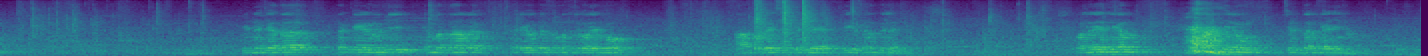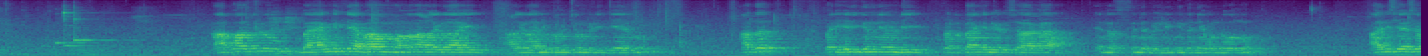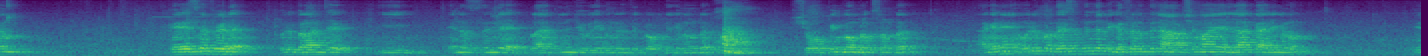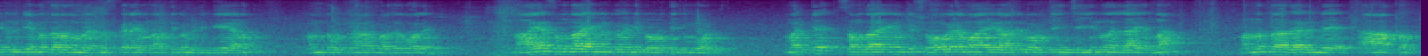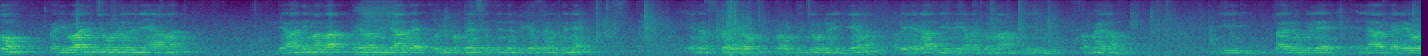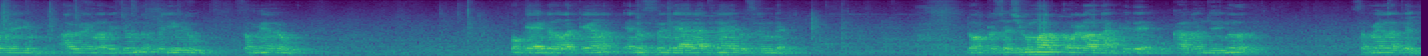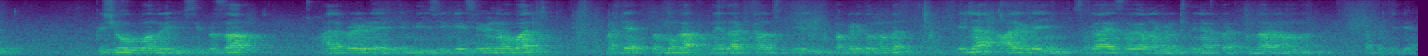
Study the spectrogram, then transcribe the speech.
പിന്നെ ചേതത്തൊക്കെ എഴുന്നൂറ്റി എൺപത്തി ആറ് കരയോഗത്തെ സംബന്ധിച്ച് പറയുമ്പോൾ ആ പ്രദേശത്തിന്റെ വികസനത്തിൽ വളരെയധികം സ്വാധീനവും ചെലുത്താൻ കഴിഞ്ഞിട്ടുണ്ട്. ആ ഭാഗത്തൊരു ബാങ്കിന്റെ അഭാവം വളരെ നാളുകളായി ആളുകൾ അനുഭവിച്ചുകൊണ്ടിരിക്കുകയായിരുന്നു. അത് പരിഹരിക്കുന്നതിന് വേണ്ടി ഫെഡറൽ ബാങ്കിന്റെ ഒരു ശാഖ എൻ എസ് എസിന്റെ ബിൽഡിംഗിൽ തന്നെ കൊണ്ടുവന്നു. അതിനുശേഷം കെ എസ് എഫ് ഐയുടെ ഒരു ബ്രാഞ്ച് ഈ എൻ എസ് എസിന്റെ പ്ലാറ്റിനം ജൂബിലി മന്ദിരത്തിൽ പ്രവർത്തിക്കുന്നുണ്ട്. ഷോപ്പിംഗ് കോംപ്ലക്സ് ഉണ്ട്. അങ്ങനെ ഒരു പ്രദേശത്തിന്റെ വികസനത്തിന് ആവശ്യമായ എല്ലാ കാര്യങ്ങളും എഴുന്നൂറ്റി എൺപത്തി ആറ് നമ്മുടെ എൻ എസ് കരയം നടത്തിക്കൊണ്ടിരിക്കുകയാണ്. മമത ഉദ്ഘാടനം പറഞ്ഞതുപോലെ നായർ സമുദായങ്ങൾക്ക് വേണ്ടി പ്രവർത്തിക്കുമ്പോൾ മറ്റ് സമുദായങ്ങൾക്ക് ശോഭകരമായ യാതൊരു പ്രവൃത്തിയും ചെയ്യുന്നതല്ല എന്ന മന്നത്താചാര്യന്റെ ആ തത്വം പരിപാലിച്ചുകൊണ്ട് തന്നെയാണ് ജാതി മത ഭേദമില്ലാതെ ഒരു പ്രദേശത്തിന്റെ വികസനത്തിന് എൻ എസ് കലയോ പ്രവർത്തിച്ചുകൊണ്ടിരിക്കുകയാണ്. അത് ഏഴാം തീയതി നടക്കുന്ന ഈ സമ്മേളനം. ഈ താലൂക്കിലെ എല്ലാ കരയോകളെയും ആഗ്രഹങ്ങൾ അറിയിച്ചുകൊണ്ട് വലിയൊരു സമ്മേളനവും ഒക്കെ ആയിട്ട് നടക്കുകയാണ്. എൻ എസ് എസിന്റെ ആരാധനായ പ്രസിഡന്റ് ഡോക്ടർ ശശികുമാർ അവരുടെ ഇത് ഉദ്ഘാടനം ചെയ്യുന്നത്. സമ്മേളനത്തിൽ കൃഷി വകുപ്പ് മന്ത്രി Shri Prasad ആലപ്പുഴയുടെ M P C K Venugopal മറ്റ് പ്രമുഖ നേതാക്കൾ ഇതിൽ പങ്കെടുക്കുന്നുണ്ട്. എല്ലാ ആളുകളുടെയും സഹായ സഹകരണങ്ങൾ ഇതിനകത്ത് ഉണ്ടാകണമെന്ന് അഭ്യർത്ഥിക്കുക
